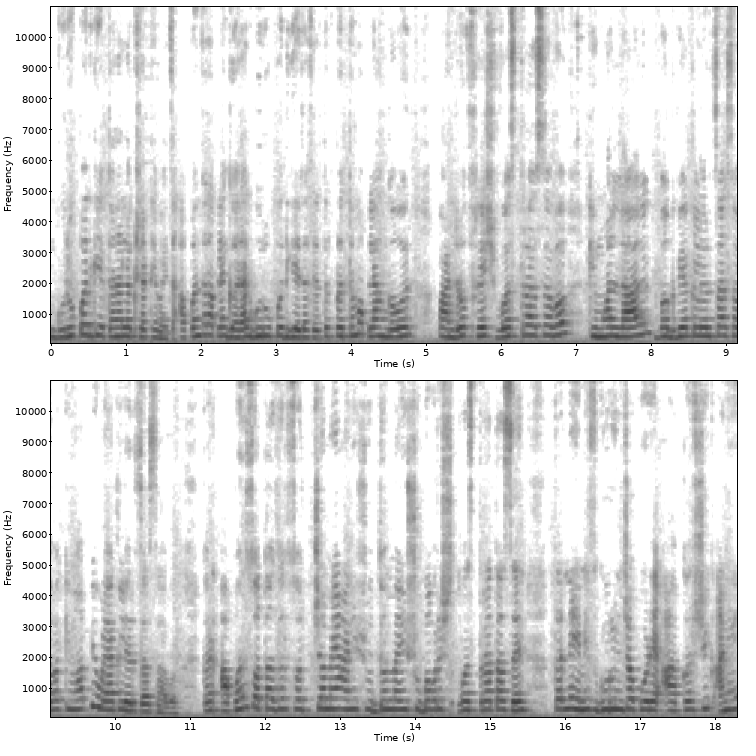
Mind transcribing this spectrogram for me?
गुरुपद घेताना लक्षात ठेवायचं. आपण जर आपल्या घरात गुरुपद घेत असेल तर प्रथम आपल्या अंगावर पांढरं फ्रेश वस्त्र असावं किंवा लाल भगव्या कलरचं असावं किंवा पिवळ्या कलरचं असावं. कारण आपण स्वतः जर स्वच्छमय आणि शुद्धमय शुभवृष वस्त्रात असेल तर नेहमीच गुरूंच्या पुढे आकर्षिक आणि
